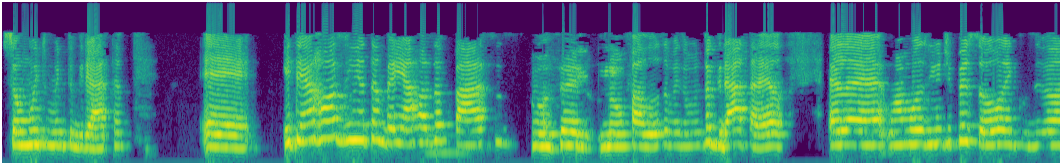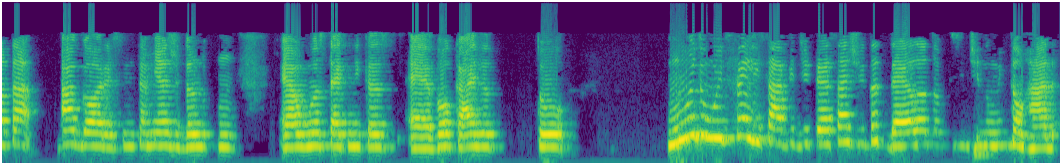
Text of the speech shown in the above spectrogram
sou muito, muito grata. É, e tem a Rosinha também, a Rosa Passos. Você não falou, também sou muito grata a ela. Ela é um amorzinho de pessoa, inclusive ela tá agora, assim, tá me ajudando com é, algumas técnicas é, vocais. Eu tô muito, muito feliz, sabe, de ter essa ajuda dela. Eu tô me sentindo muito honrada.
